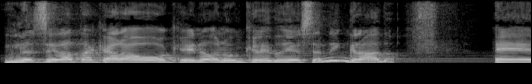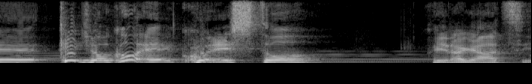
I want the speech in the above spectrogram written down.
una serata karaoke. No, non credo di esserne in grado. Eh, che gioco è questo? Qui ragazzi.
